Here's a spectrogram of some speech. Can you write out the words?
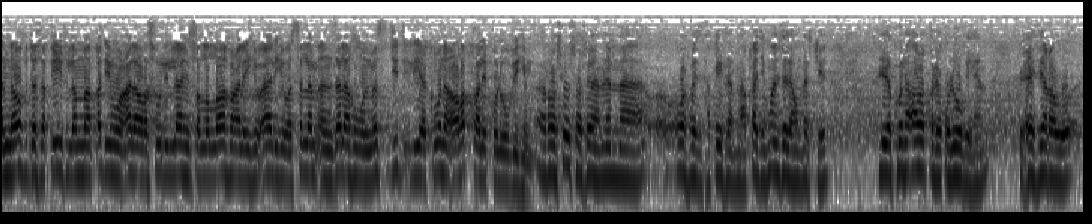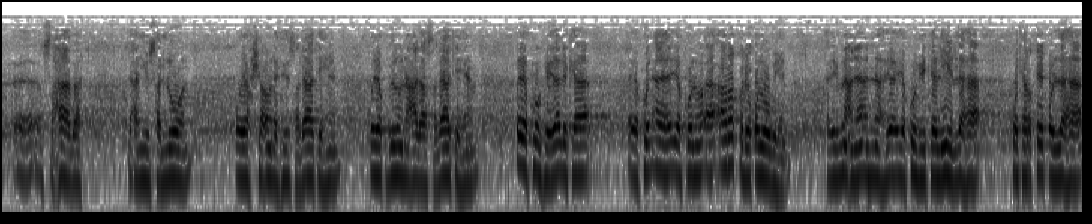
أن وفد ثقيف لما قدموا على رسول الله صلى الله عليه وآله وسلم أنزلهم المسجد ليكون أرق لقلوبهم. الرسول صلى الله عليه وسلم لما وفد ثقيف لما قدموا أنزلهم المسجد ليكون أرق لقلوبهم بحيث يروا آه، الصحابة يعني يصلون ويخشعون في صلاتهم ويقبلون على صلاتهم ويكون في ذلك يكون آه، يكون أرق لقلوبهم. يعني بمعنى أنه يكون في تليين لها وترقيق لها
